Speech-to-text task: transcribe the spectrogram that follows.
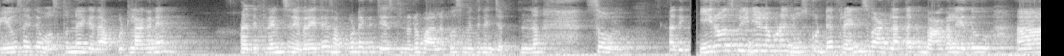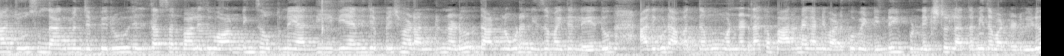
వ్యూస్ అయితే వస్తున్నాయి కదా అప్పట్లాగానే. అది ఫ్రెండ్స్ ఎవరైతే సపోర్ట్ అయితే చేస్తున్నారో వాళ్ళ కోసం అయితే నేను చెప్తున్నా. సో అది. ఈ రోజు వీడియోలో కూడా చూసుకుంటే ఫ్రెండ్స్ వాడు లతకు బాగలేదు. ఆ జ్యూసులు తాగమని చెప్పారు హెల్త్ అస్సలు బాగాలేదు వామిటింగ్స్ అవుతున్నాయి. అది ఇది అని చెప్పేసి వాడు అంటున్నాడు. దాంట్లో కూడా నిజమైతే లేదు. అది కూడా అబద్ధము. మొన్నటిదాకా బారణ గారిని పడుకోబెట్టిండు. ఇప్పుడు నెక్స్ట్ లత మీద పడ్డాడు వీడు.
